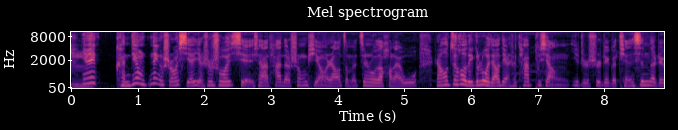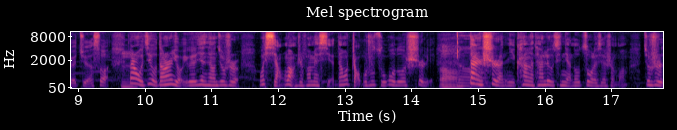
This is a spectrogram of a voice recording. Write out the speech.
嗯因为。肯定那个时候写也是说写一下他的生平，然后怎么进入到好莱坞，然后最后的一个落脚点是他不想一直是这个甜心的这个角色。嗯但是我记得我当时有一个印象就是我想往这方面写，但我找不出足够多的势力。但是你看看他六七年都做了些什么，就是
